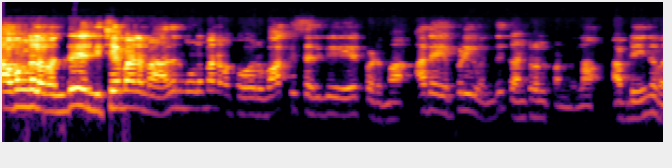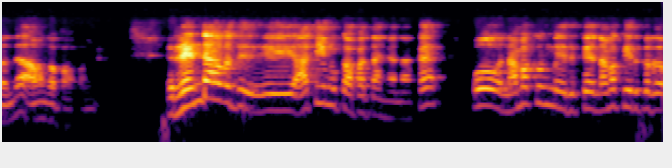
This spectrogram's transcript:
அவங்கள வந்து நிச்சயமா நம்ம அதன் மூலமா நமக்கு ஒரு வாக்கு சரிவு ஏற்படுமா? அதை எப்படி வந்து கண்ட்ரோல் பண்ணலாம்? அப்படின்னு வந்து அவங்க பார்ப்பாங்க. ரெண்டாவது அதிமுக பார்த்தாங்கன்னாக்க ஓ நமக்கும் இருக்கு. நமக்கு இருக்கிற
